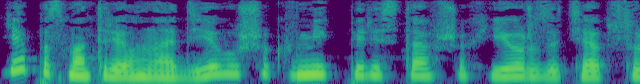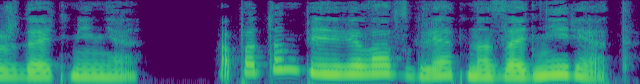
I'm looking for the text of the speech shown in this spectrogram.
Я посмотрела на девушек, вмиг переставших ерзать и обсуждать меня, а потом перевела взгляд на задний ряд,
